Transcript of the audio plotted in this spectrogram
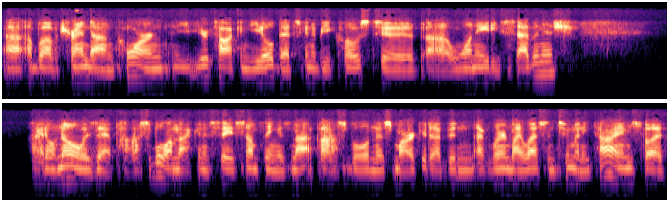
uh, above trend on corn, you're talking yield that's going to be close to uh, 187-ish. I don't know. Is that possible? I'm not going to say something is not possible in this market. I've been I've learned my lesson too many times, but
